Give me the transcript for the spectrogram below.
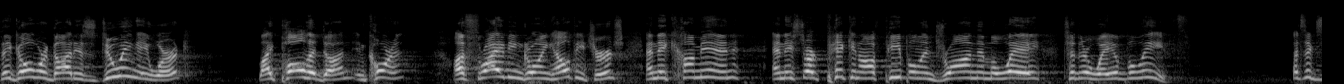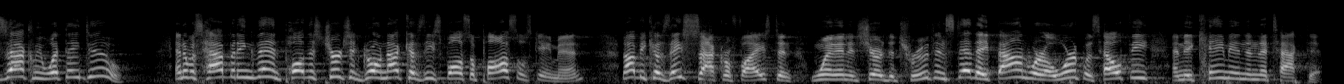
They go where God is doing a work, like Paul had done in Corinth, a thriving, growing, healthy church, and they come in and they start picking off people and drawing them away to their way of belief. That's exactly what they do. And it was happening then. Paul, this church had grown not because these false apostles came in, not because they sacrificed and went in and shared the truth. Instead, they found where a work was healthy and they came in and attacked it.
